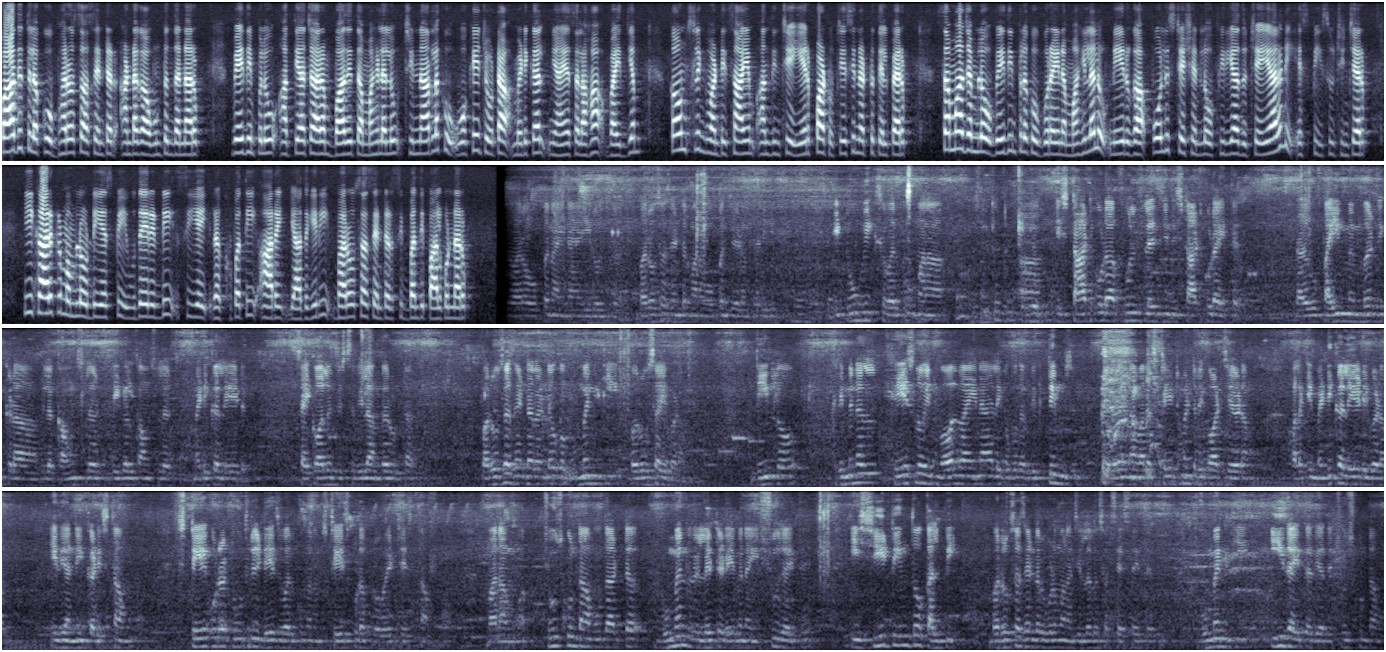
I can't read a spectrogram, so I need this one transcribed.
బాధితులకు భరోసా సెంటర్ అండగా ఉంటుందన్నారు. వేధింపులు అత్యాచారం బాధిత మహిళలు చిన్నారులకు ఒకే చోట మెడికల్ న్యాయ సలహా వైద్యం కౌన్సిలింగ్ వంటి సాయం అందించే ఏర్పాటు చేసినట్టు తెలిపారు. సమాజంలో వేధింపులకు గురైన మహిళలు నేరుగా పోలీస్ స్టేషన్లో ఫిర్యాదు చేయాలని ఎస్పీ సూచించారు. ఈ కార్యక్రమంలో DSP Uday Reddy CI Raghupathi RI Yadagiri Bharosa centre సిబ్బంది పాల్గొన్నారు. ద్వారా ఓపెన్ అయిన ఈరోజు భరోసా సెంటర్ మనం ఓపెన్ చేయడం జరిగింది. ఈ టూ వీక్స్ వరకు మన ఈ స్టార్ట్ కూడా ఫుల్ ఫ్లెజ్ ఇది స్టార్ట్ కూడా అవుతుంది దాదాపు ఫైవ్ మెంబర్స్ ఇక్కడ వీళ్ళ counsellors legal counsellors medical aid psychologist వీళ్ళందరూ ఉంటారు. భరోసా సెంటర్ అంటే ఒక ఉమెన్కి భరోసా ఇవ్వడం. దీనిలో క్రిమినల్ కేసులో ఇన్వాల్వ్ అయినా లేకపోతే విక్టిమ్స్ ఎవరైనా వాళ్ళ స్టేట్మెంట్ రికార్డ్ చేయడం వాళ్ళకి మెడికల్ ఎయిడ్ ఇవ్వడం ఇది అన్నీ ఇక్కడ ఇస్తాము స్టే కూడా టూ త్రీ డేస్ వరకు మనం స్టేస్ కూడా ప్రొవైడ్ చేస్తాం. మనం చూసుకుంటాము దట్ ఉమెన్ రిలేటెడ్ ఏమైనా ఇష్యూస్ అయితే ఈ షీ టీమ్తో కలిపి భరోసా సెంటర్ కూడా మన జిల్లాలో సక్సెస్ అవుతుంది. ఉమెన్కి ఈజ్ అవుతుంది అది చూసుకుంటాము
